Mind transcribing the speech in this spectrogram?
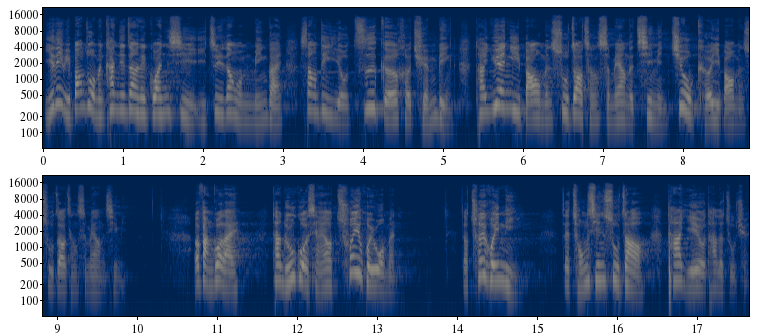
耶利米帮助我们看见这样的关系，以至于让我们明白，上帝有资格和权柄，他愿意把我们塑造成什么样的器皿，就可以把我们塑造成什么样的器皿。而反过来，他如果想要摧毁我们，要摧毁你，再重新塑造，他也有他的主权。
